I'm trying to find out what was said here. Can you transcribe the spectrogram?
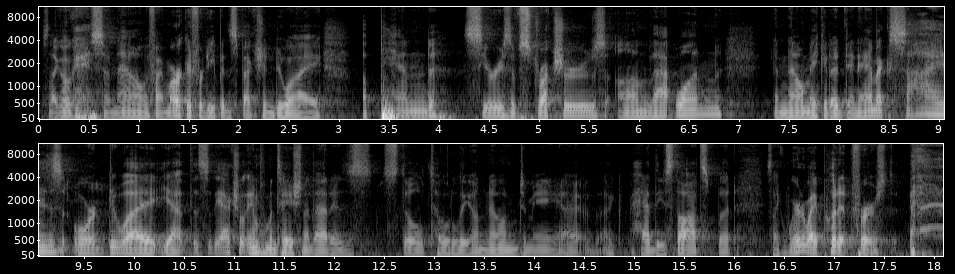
It's like, okay, so now if I mark it for deep inspection, do I append series of structures on that one and now make it a dynamic size, or do I? Yeah, so the actual implementation of that is still totally unknown to me. I, I had these thoughts, but it's like, where do I put it first?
